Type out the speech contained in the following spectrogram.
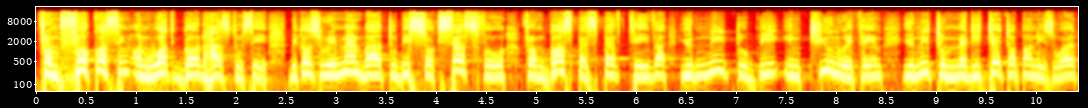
from focusing on what God has to say. Because remember, to be successful from God's perspective, you need to be in tune with Him. You need to meditate upon His word.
